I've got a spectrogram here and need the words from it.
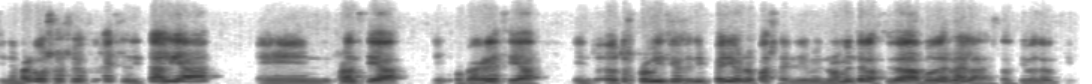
Sin embargo, eso si os fijáis en Italia, en Francia, en propia Grecia, en otras provincias del imperio no pasa. Normalmente la ciudad moderna está encima de la antigua.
